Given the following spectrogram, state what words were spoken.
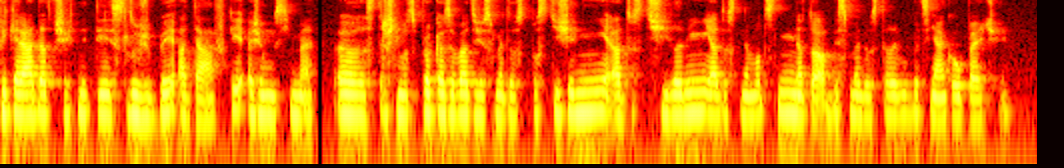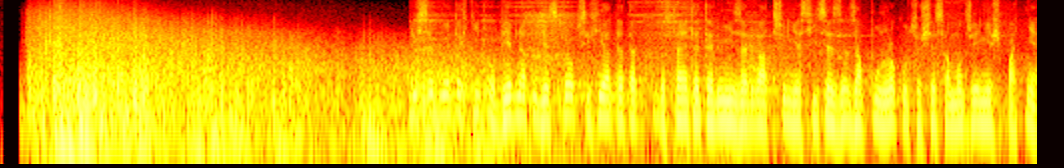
vykrádat všechny ty služby a dávky a že musíme uh, strašně moc prokazovat, že jsme dost postižení a dost šílení a dost nemocní na to, aby jsme dostali vůbec nějakou péči. Když se budete chtít objednat u dětského psychiatra, tak dostanete termín za dva, tři měsíce, za půl roku, což je samozřejmě špatně.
